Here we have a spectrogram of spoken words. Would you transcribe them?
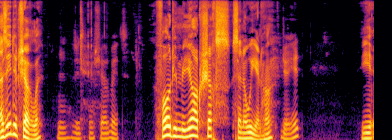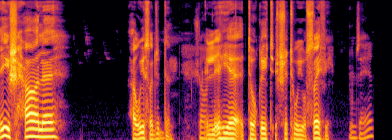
أزيدك شغلة. زيد الحين شير بيت فوق المليار شخص سنويا ها؟ جيد. يعيش حالة عويصة جدا شلون؟ اللي هي التوقيت الشتوي والصيفي. زين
